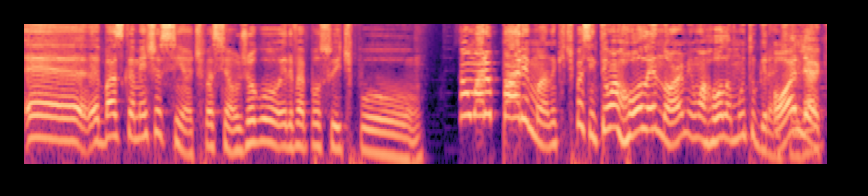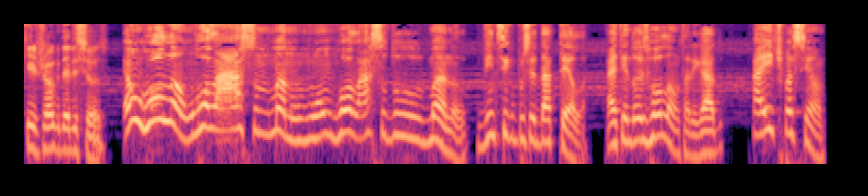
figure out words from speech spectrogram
É, é basicamente assim, ó, tipo assim, ó, o jogo ele vai possuir tipo é um Mario Party, mano, que tipo assim, tem uma rola enorme, uma rola muito grande. Tá Olha tá que jogo delicioso. É um rolão, um rolaço, mano, um, um rolaço do, mano, 25% da tela. Aí tem dois rolão, tá ligado? Aí, tipo assim, ó,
